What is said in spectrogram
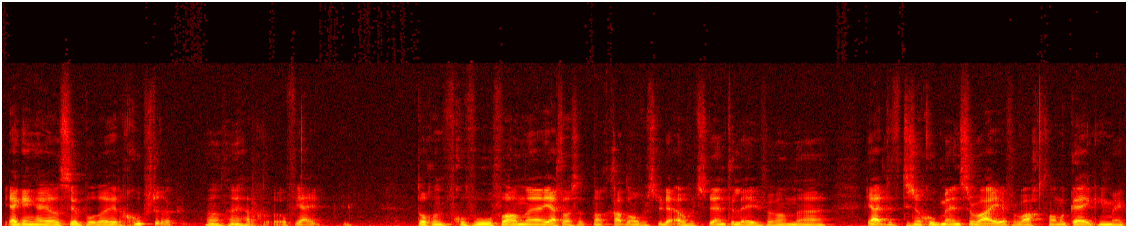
Ja, ik denk heel simpel, de hele groepsdruk. Want, ja, of jij toch een gevoel van, eh, ja, als het dan gaat over, studen- over het studentenleven, van, ja, dit is een groep mensen waar je verwacht van, oké, hiermee,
